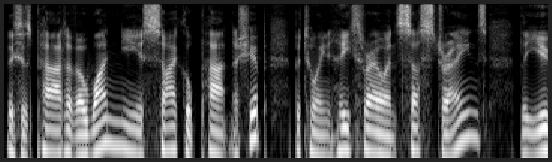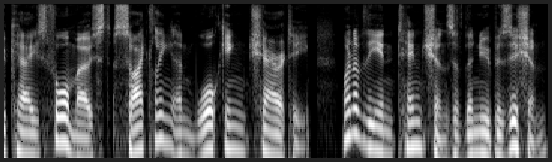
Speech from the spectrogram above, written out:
This is part of a one year cycle partnership between Heathrow and Sustrans, the UK's foremost cycling and walking charity. One of the intentions of the new position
